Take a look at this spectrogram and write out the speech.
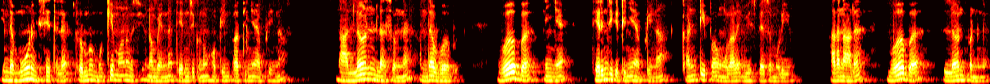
இந்த மூணு விஷயத்தில் ரொம்ப முக்கியமான விஷயம் நம்ம என்ன தெரிஞ்சுக்கணும் அப்படின்னு பார்த்தீங்க அப்படின்னா நான் லேர்னில் சொன்ன அந்த வேர்பு வேர்பை நீங்கள் தெரிஞ்சுக்கிட்டீங்க அப்படின்னா கண்டிப்பாக உங்களால் இங்கிலீஷ் பேச முடியும். அதனால் வேர்பை லேர்ன் பண்ணுங்கள்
